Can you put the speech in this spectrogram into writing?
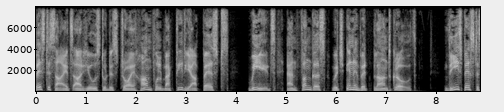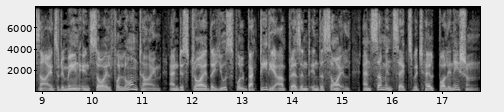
Pesticides are used to destroy harmful bacteria, pests, weeds and fungus which inhibit plant growth. These pesticides remain in soil for long time and destroy the useful bacteria present in the soil and some insects which help pollination.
